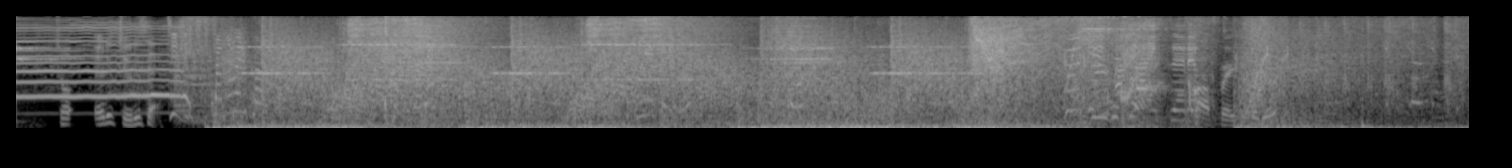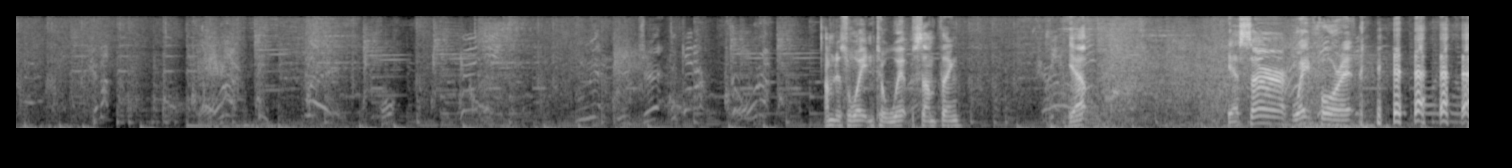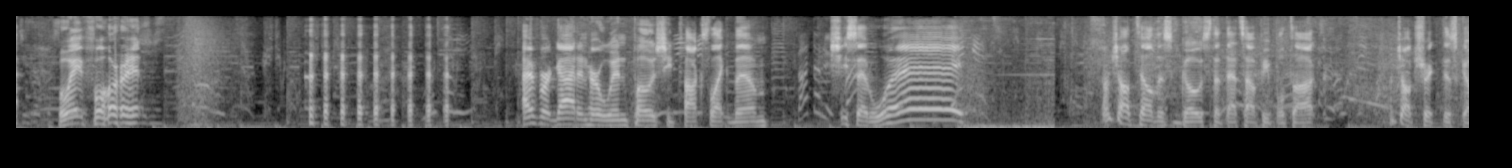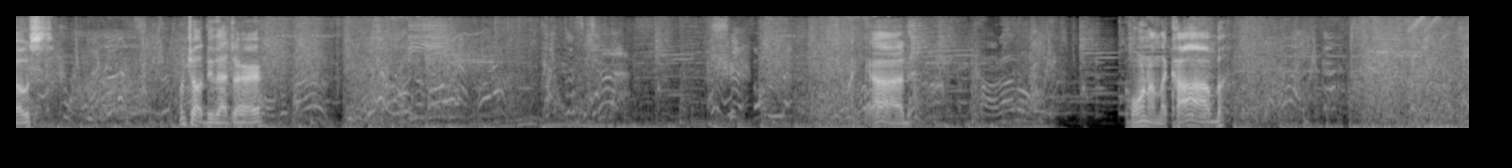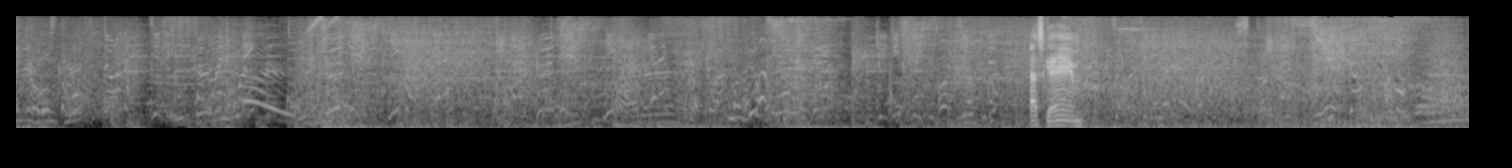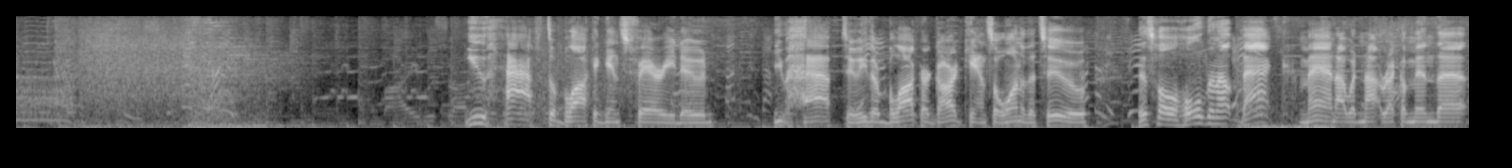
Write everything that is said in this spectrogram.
I'm just waiting to whip something. Yep. Yes, sir. Wait for it. Wait for it. I forgot in her win pose she talks like them. She said, wait. Don't y'all tell this ghost that that's how people talk. Don't y'all trick this ghost. Don't y'all do that to her. God. Corn on the cob. That's game. You have to block against Ferry, dude. You have to. Either block or guard cancel, one of the two. This whole holding up back, man, I would not recommend that.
